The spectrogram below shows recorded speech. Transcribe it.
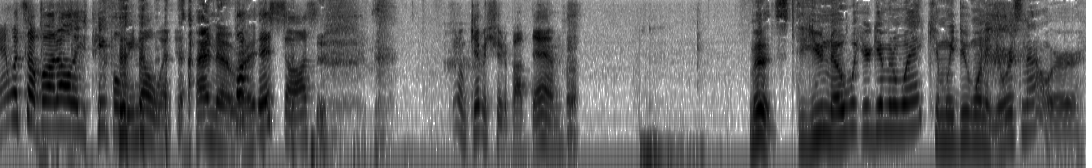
Man, what's up about all these people we know winning? I know, Fuck right? this sauce. We don't give a shit about them. Moods, do you know what you're giving away? Can we do one of yours now, or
